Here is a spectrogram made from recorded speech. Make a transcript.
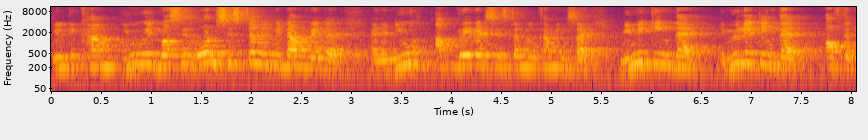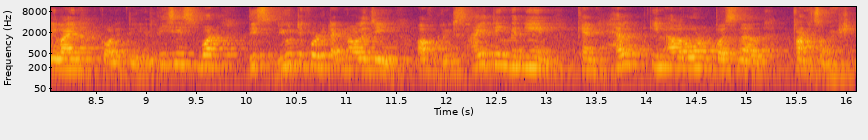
will become, you will, your own system will be downgraded and a new upgraded system will come inside, mimicking that, emulating that of the divine quality. And this is what this beautiful technology of reciting the name can help in our own personal transformation.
